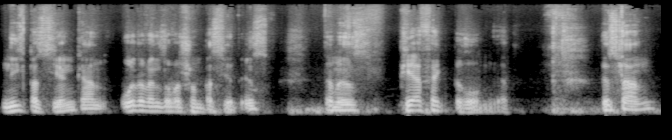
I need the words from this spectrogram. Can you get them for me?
nicht passieren kann oder wenn sowas schon passiert ist, damit es perfekt behoben wird. Bis dann,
